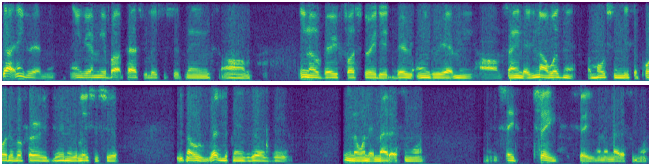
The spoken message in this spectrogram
got angry at me angry at me about past relationship things. Um, you know, very frustrated, very angry at me, um, saying that, you know, I wasn't emotionally supportive of her during the relationship. You know, regular things girls do, you know, when they're mad at someone. Say Shay, Shay, when I met her some more.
